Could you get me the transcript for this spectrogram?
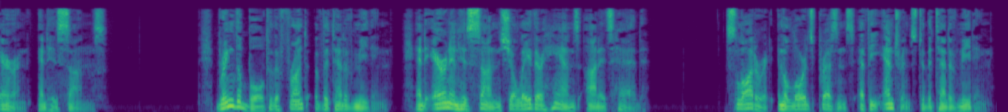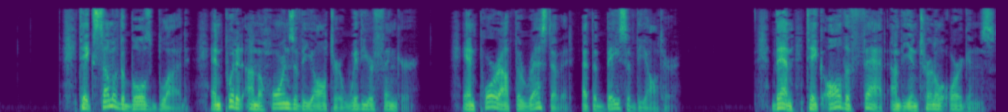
aaron and his sons. Bring the bull to the front of the tent of meeting and aaron and his sons shall lay their hands on its head. Slaughter it in the lord's presence at the entrance to the tent of meeting take some of the bull's blood and put it on the horns of the altar with your finger and pour out the rest of it at the base of the altar. Then take all the fat on the internal organs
